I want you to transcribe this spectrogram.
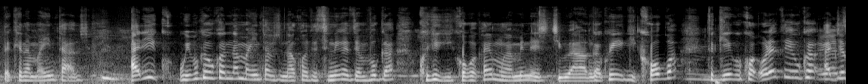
ndakena ama interview ariko wibuke yuko n'ama interview nakoze sinigeze mvuga ko iki gikorwa kandi mwameneje ikibanga ko iki gikorwa tugiye gukora. Uretse yuko aje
